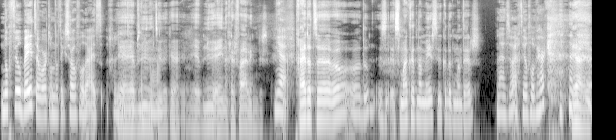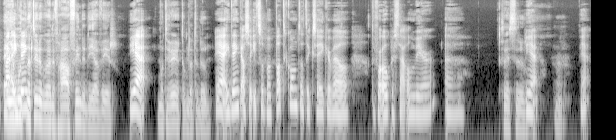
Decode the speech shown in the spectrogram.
nog veel beter wordt. Omdat ik zoveel eruit Ja, geleerd je heb, hebt zeg nu maar. natuurlijk, ja, je hebt nu enige ervaring. Dus. Ja, Ga je dat eh, wel eh, doen? Smaakt het naar meer zulke documentaires? nou, het is wel echt heel veel werk. ja, ja. En je moet denk- natuurlijk wel de verhaal vinden die jou weer ja, motiveert om dat te doen. Ja, ik denk als er iets op mijn pad komt, dat ik zeker wel ervoor open sta om weer. eh, Zoiets te doen. ja. Ja. ja.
